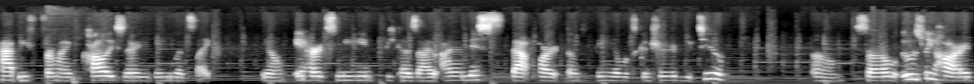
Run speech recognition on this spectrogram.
happy for my colleagues and everything, but it's like, you know, it hurts me because I, I miss that part of being able to contribute too. Um, so it was really hard.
